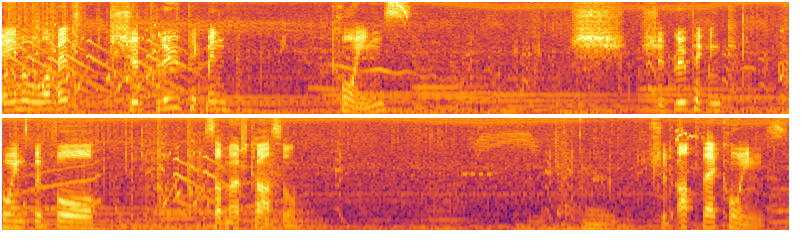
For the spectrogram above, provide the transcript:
Game of one bit. Should blue Pikmin coins sh should blue Pikmin coins before submerged castle should up their coins.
